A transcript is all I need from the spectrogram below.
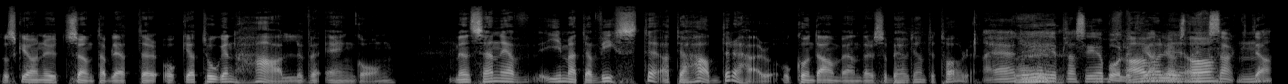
Då skrev han ut sömntabletter och jag tog en halv en gång. Men sen när jag, i och med att jag visste att jag hade det här och kunde använda det så behövde jag inte ta det. Nej, det är placebo lite Ja, grann. det, ja, Exakt, mm, ja.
